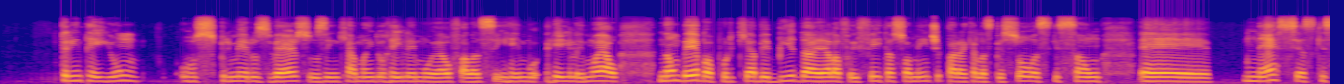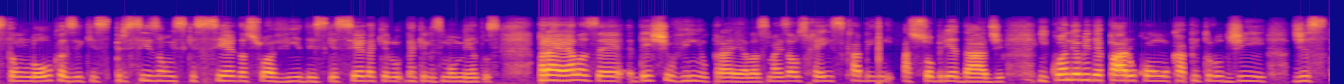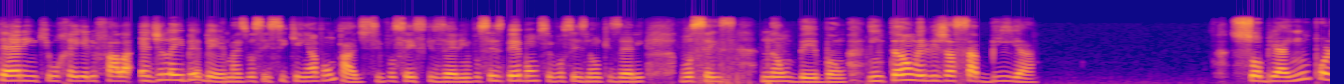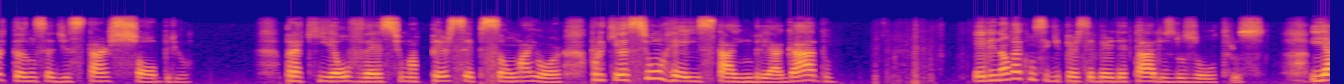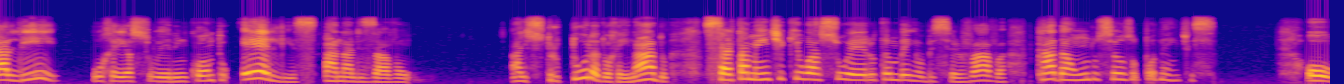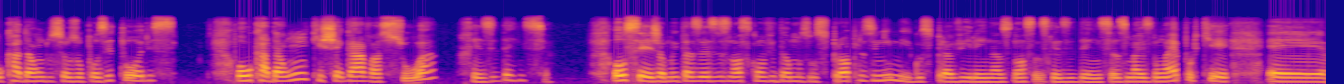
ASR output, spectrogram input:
31, os primeiros versos em que a mãe do rei Lemuel fala assim: rei, Lemuel, não beba, porque a bebida ela foi feita somente para aquelas pessoas que são é, nécias, que estão loucas e que precisam esquecer da sua vida, esquecer daquilo, daqueles momentos. Para elas é deixe o vinho para elas, mas aos reis cabe a sobriedade. E quando eu me deparo com o capítulo de, de Esther, em que o rei ele fala é de lei beber, mas vocês fiquem à vontade. Se vocês quiserem, vocês bebam. Se vocês não quiserem, vocês não bebam. Então ele já sabia sobre a importância de estar sóbrio para que houvesse uma percepção maior. Porque se um rei está embriagado, ele não vai conseguir perceber detalhes dos outros. E ali, o rei Assuero, enquanto eles analisavam a estrutura do reinado, certamente que o Assuero também observava cada um dos seus oponentes, ou cada um dos seus opositores, ou cada um que chegava à sua residência. Ou seja, muitas vezes nós convidamos os próprios inimigos para virem nas nossas residências, mas não é porque é,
